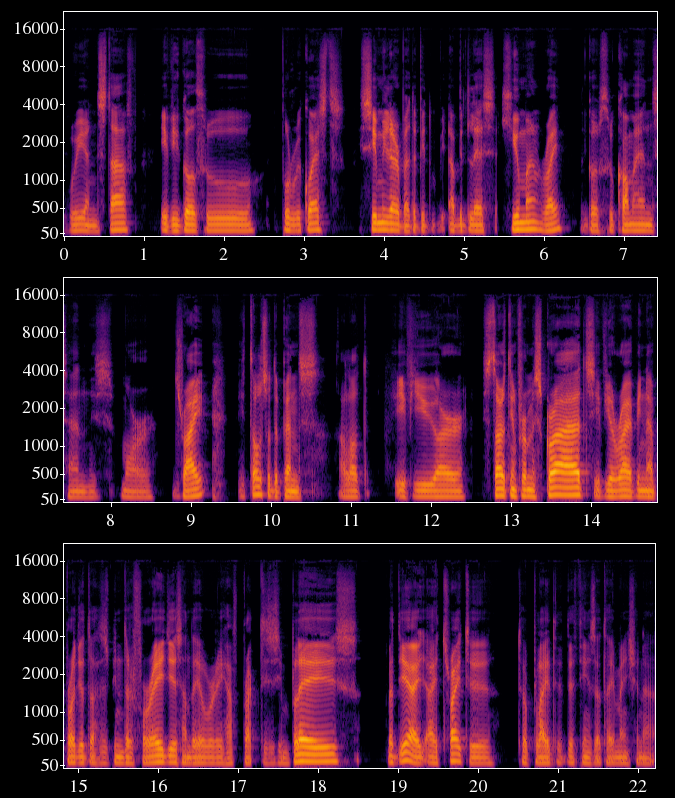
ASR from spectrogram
agree on stuff. If you go through pull requests, similar but a bit a bit less human, right? It goes through comments and is more dry. It also depends a lot if you are starting from scratch, if you arrive in a project that has been there for ages and they already have practices in place. But yeah, I, I try to to apply the, the things that I mentioned at,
